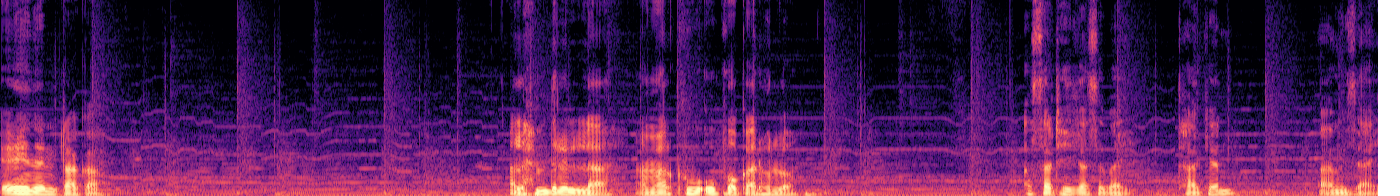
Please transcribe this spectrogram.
এই নেন টাকা। আলহামদুলিল্লাহ আমার খুব উপকার হলো। আচ্ছা ঠিক আছে ভাই থাকেন আমি যাই।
